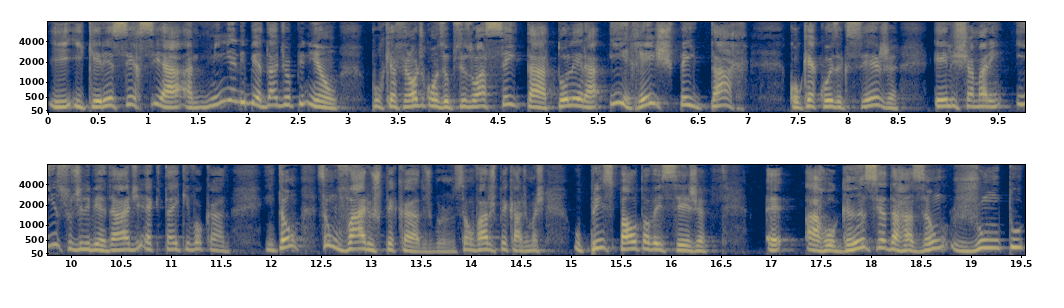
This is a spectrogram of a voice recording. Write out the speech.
E, e, querer cercear a minha liberdade de opinião, porque afinal de contas eu preciso aceitar, tolerar e respeitar qualquer coisa que seja, eles chamarem isso de liberdade é que está equivocado. Então, são vários pecados, Bruno, são vários pecados, mas o principal talvez seja é, a arrogância da razão junto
